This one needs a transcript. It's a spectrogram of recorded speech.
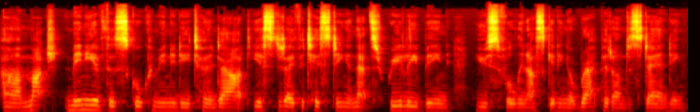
Uh, much many of the school community turned out yesterday for testing, and that's really been useful in us getting a rapid understanding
